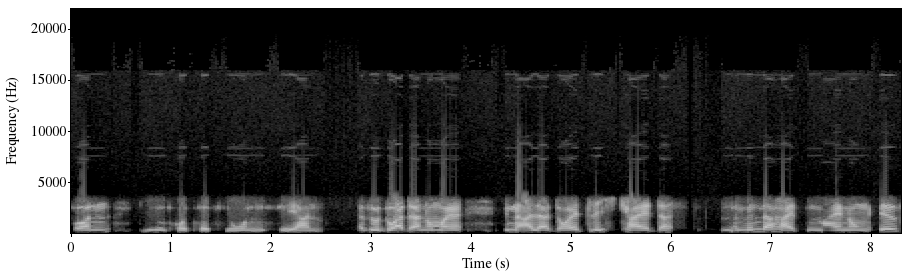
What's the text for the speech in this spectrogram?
von diesen Prozessionen fern. Also dort auch nochmal in aller Deutlichkeit, dass eine Minderheitenmeinung ist,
